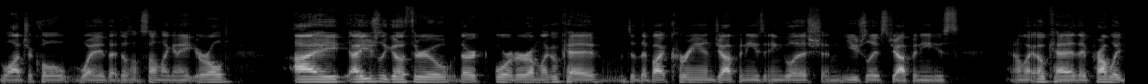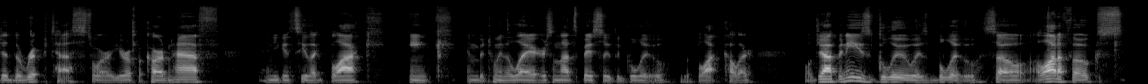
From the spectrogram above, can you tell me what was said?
logical way that doesn't sound like an eight year old. I I usually go through their order. I'm like, okay, did they buy Korean, Japanese, English, and usually it's Japanese. And I'm like, okay, they probably did the rip test where you rip a card in half and you can see like black ink in between the layers, and that's basically the glue, the black color. Well, Japanese glue is blue, so a lot of folks,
